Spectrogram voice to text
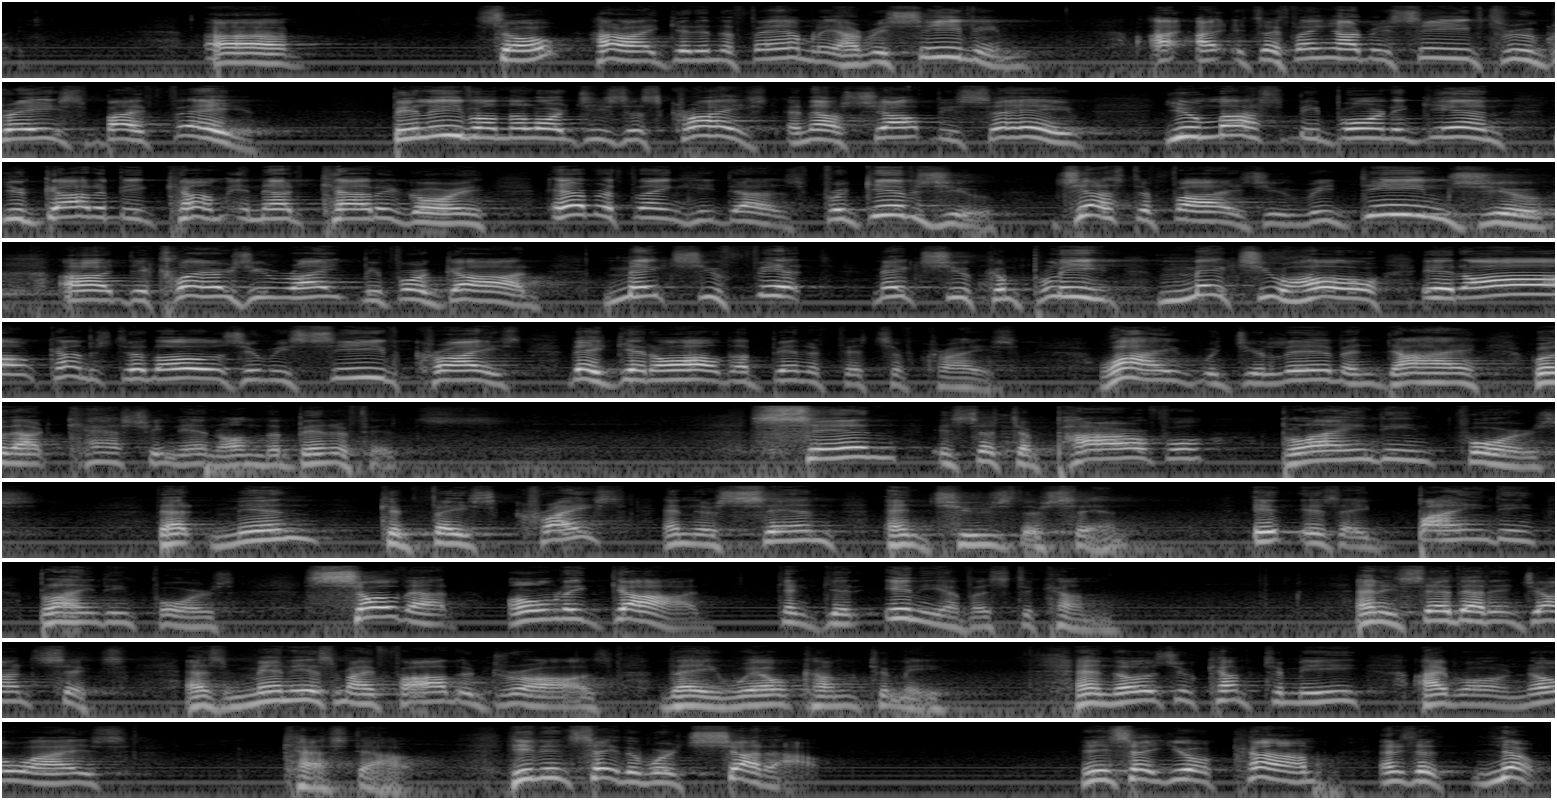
Uh, so, how do I get in the family? I receive Him. I, I, it's a thing I receive through grace by faith. Believe on the Lord Jesus Christ, and thou shalt be saved. You must be born again. You've got to become in that category. Everything He does forgives you, justifies you, redeems you, uh, declares you right before God, makes you fit, makes you complete, makes you whole. It all comes to those who receive Christ. They get all the benefits of Christ. Why would you live and die without cashing in on the benefits? Sin is such a powerful, blinding force that men can face Christ and their sin and choose their sin. It is a binding, blinding force so that only God can get any of us to come. And he said that in John 6 As many as my Father draws, they will come to me. And those who come to me, I will in no wise cast out. He didn't say the word shut out. He didn't say you'll come, and he said, no,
